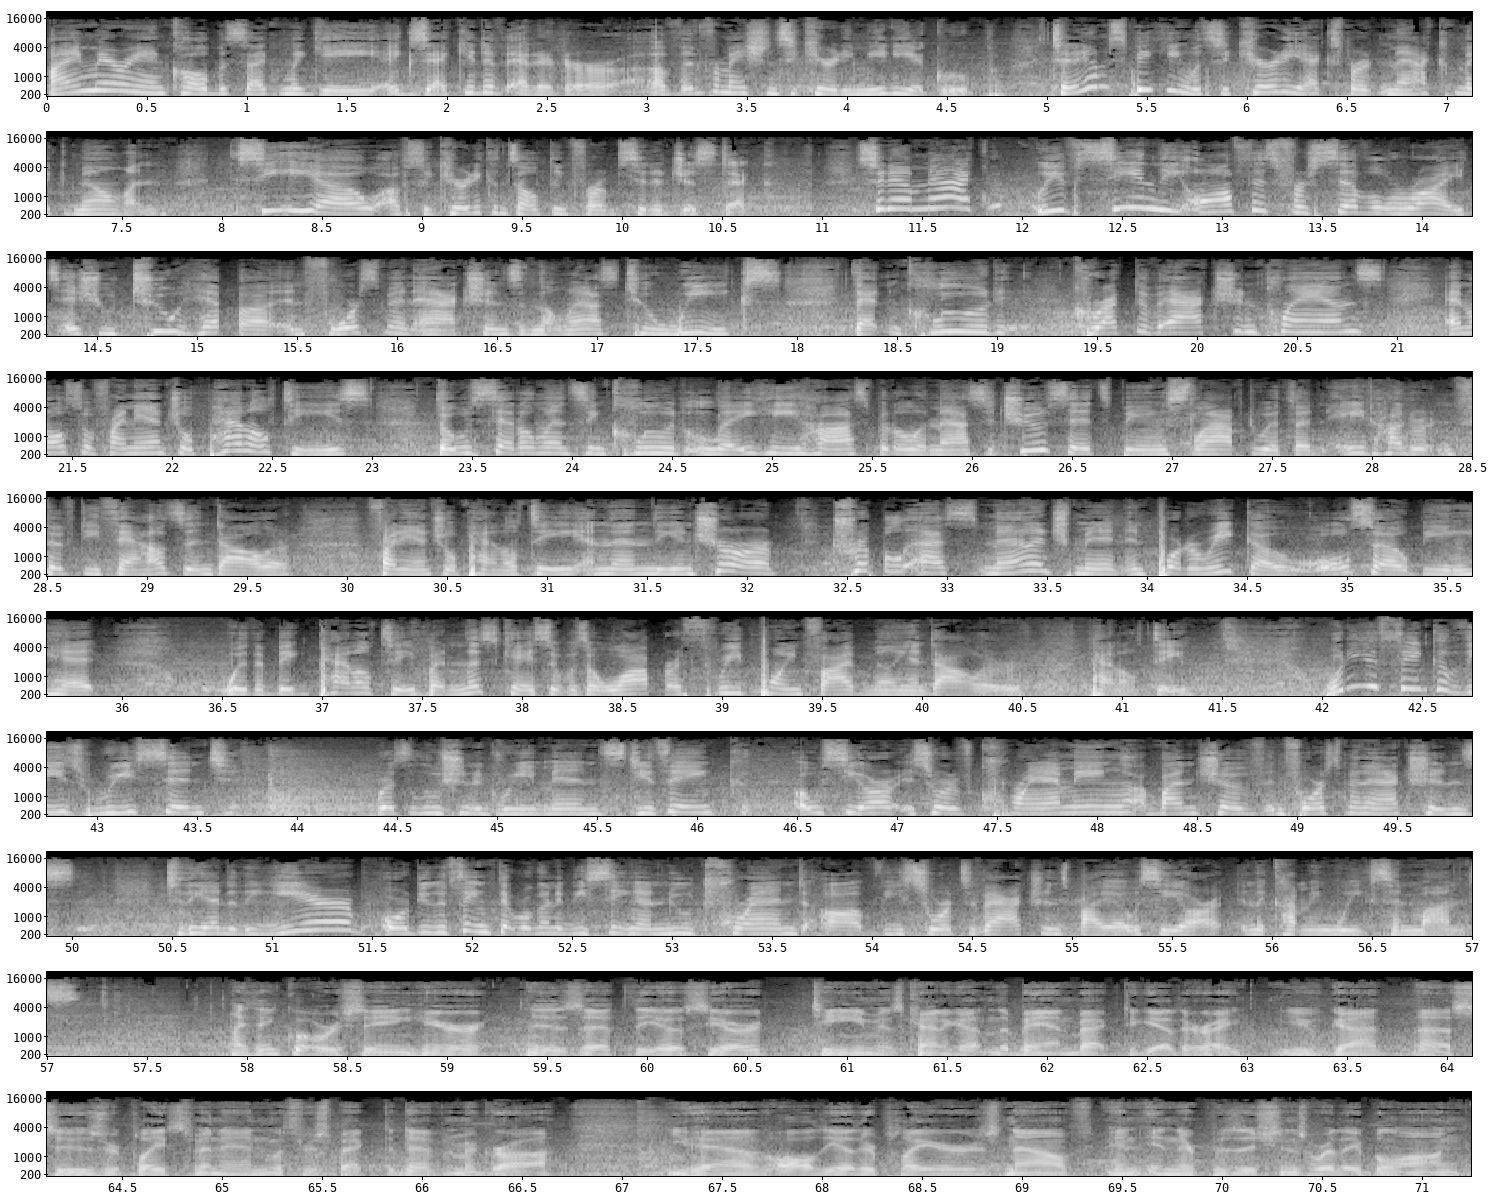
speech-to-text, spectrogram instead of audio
I'm Marianne Kolbasuk McGee, Executive Editor of Information Security Media Group. Today I'm speaking with security expert Mac McMillan, CEO of security consulting firm CynergisTek. So now, Mac, we've seen the Office for Civil Rights issue two HIPAA enforcement actions in the last two weeks that include corrective action plans and also financial penalties. Those settlements include Lahey Hospital in Massachusetts being slapped with an $850,000 financial penalty, and then the insurer Triple S Management in Puerto Rico also being hit with a big penalty, but in this case it was a whopper $3.5 million penalty. What do you think of these recent resolution agreements? Do you think OCR is sort of cramming a bunch of enforcement actions to the end of the year? Or do you think that we're going to be seeing a new trend of these sorts of actions by OCR in the coming weeks and months? I think what we're seeing here is that the OCR team has kind of gotten the band back together, right? You've got uh, Sue's replacement in with respect to Deven McGraw. You have all the other players now in, in their positions where they belong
